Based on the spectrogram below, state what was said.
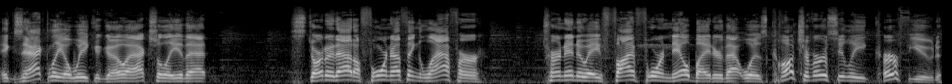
exactly a week ago, actually, that started out a 4 0 laugher, turned into a 5 4 nail biter that was controversially curfewed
